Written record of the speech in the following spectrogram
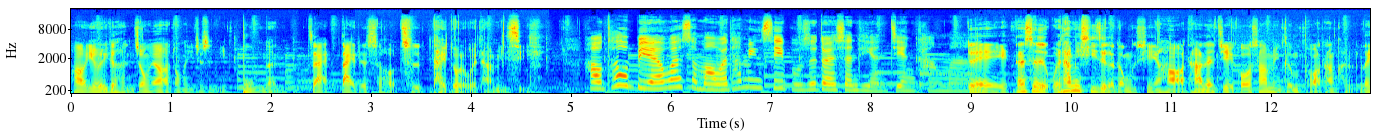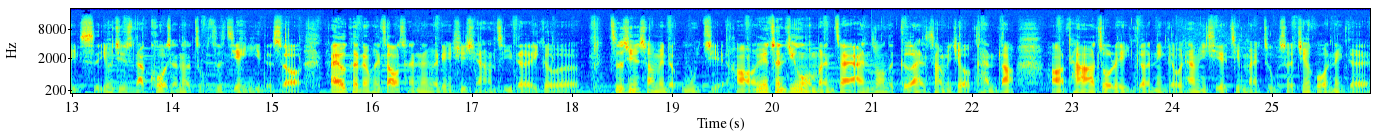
哈，有一个很重要的东西，就是你不能在带的时候吃太多的维他命 C。好特别，为什么维他命 C 不是对身体很健康吗？对，但是维他命 C 这个东西哈，它的结构上面跟葡萄糖很类似，尤其是它扩散到组织间液的时候，它有可能会造成那个连续血糖机的一个资讯上面的误解哈。因为曾经我们在安装的个案上面就有看到，好，他做了一个那个维他命 C 的静脉注射，结果那个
